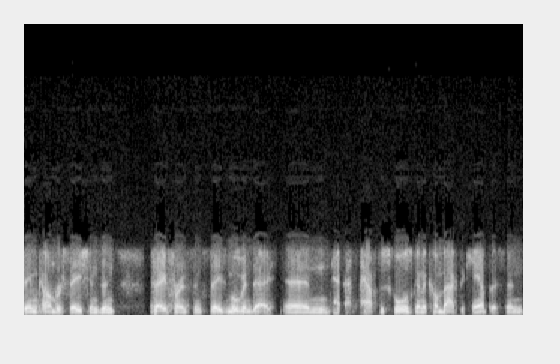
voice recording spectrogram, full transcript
same conversations. And today, for instance, today's moving day, and half the school is going to come back to campus, and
